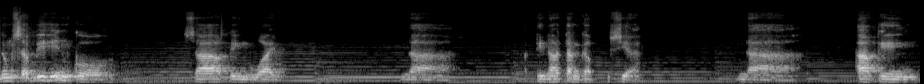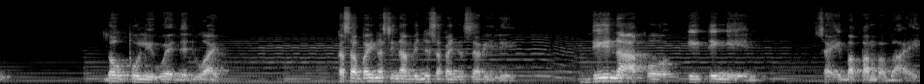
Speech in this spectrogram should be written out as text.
nung sabihin ko sa aking wife na tinatanggap ko siya na aking lawfully wedded wife. Kasabay na sinabi niya sa kanyang sarili, di na ako titingin sa iba pang babae.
